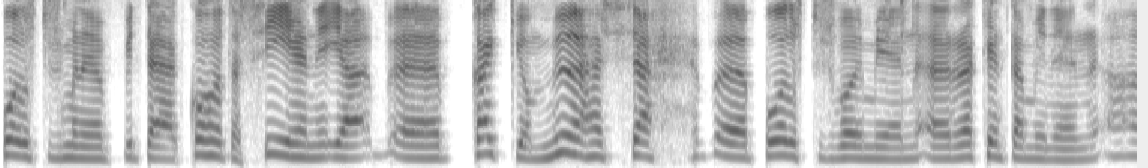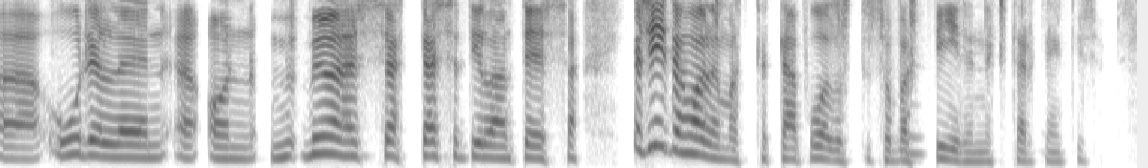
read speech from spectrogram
puolustusmenojen pitää kohota siihen ja kaikki on myöhässä. Puolustusvoimien rakentaminen uudelleen on myöhässä tässä tilanteessa ja siitä huolimatta tämä puolustus on vasta viidenneksi tärkein kysymys.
